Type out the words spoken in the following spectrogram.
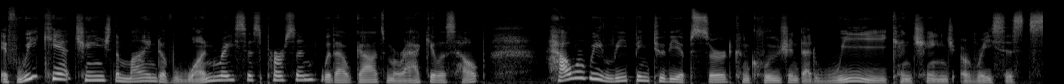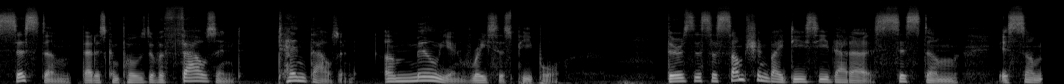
if we can't change the mind of one racist person without God's miraculous help, how are we leaping to the absurd conclusion that we can change a racist system that is composed of a thousand, ten thousand, a million racist people? There's this assumption by DC that a system is some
